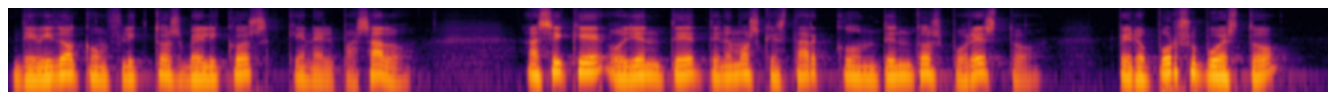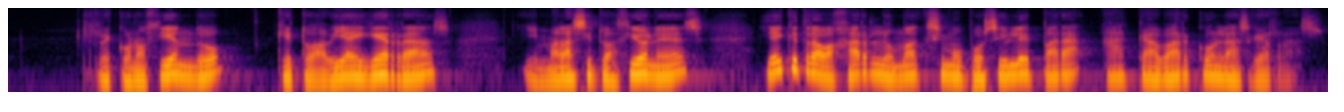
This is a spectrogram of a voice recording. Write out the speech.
debido a conflictos bélicos que en el pasado. Así que, oyente, tenemos que estar contentos por esto, pero por supuesto, reconociendo que todavía hay guerras y malas situaciones y hay que trabajar lo máximo posible para acabar con las guerras.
